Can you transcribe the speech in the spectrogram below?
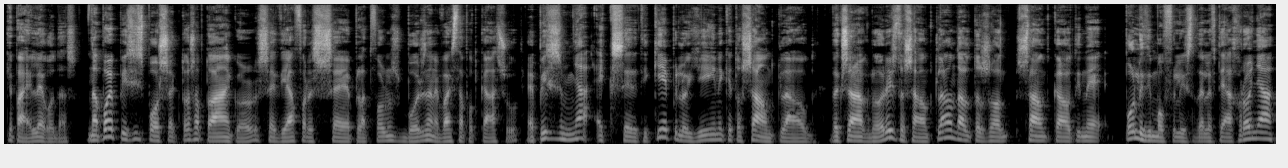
Και πάει λέγοντας. Να πω επίσης πως εκτός από το Anchor, σε διάφορες πλατφόρμες που μπορείς να ανεβάσεις τα podcast σου, επίσης μια εξαιρετική επιλογή είναι και το SoundCloud. Δεν ξέρω αν γνωρίζεις το SoundCloud, αλλά το SoundCloud είναι πολύ δημοφιλής τα τελευταία χρόνια.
